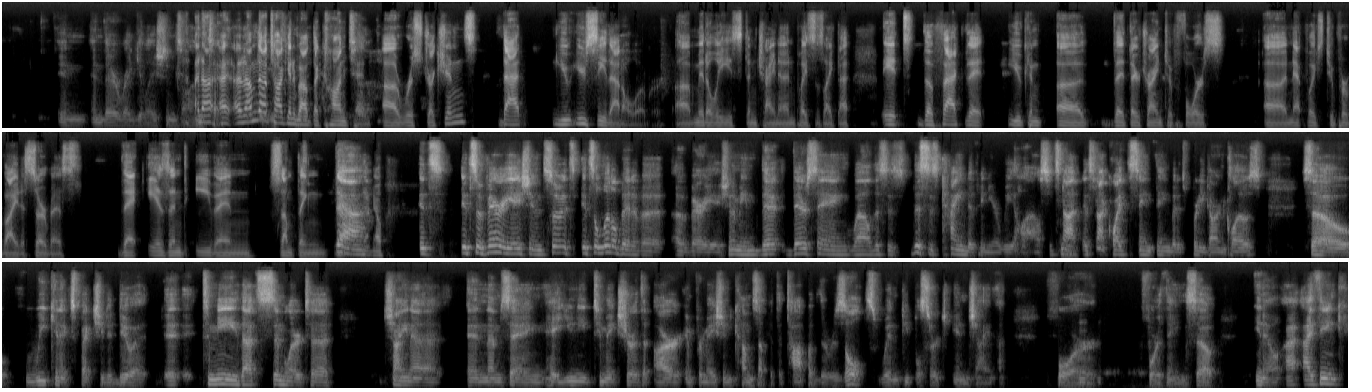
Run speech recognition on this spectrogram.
in in their regulations on and I, I and I'm not talking about the content uh restrictions that you you see that all over uh Middle East and China and places like that. It's the fact that you can uh that they're trying to force uh Netflix to provide a service that isn't even something that, Yeah. you know it's it's a variation so it's it's a little bit of a, a variation i mean they're they're saying well this is this is kind of in your wheelhouse it's not it's not quite the same thing but it's pretty darn close so we can expect you to do it, it it- to me that's similar to china and them saying hey you need to make sure that our information comes up at the top of the results when people search in china for mm-hmm. for things so you know, I, I think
